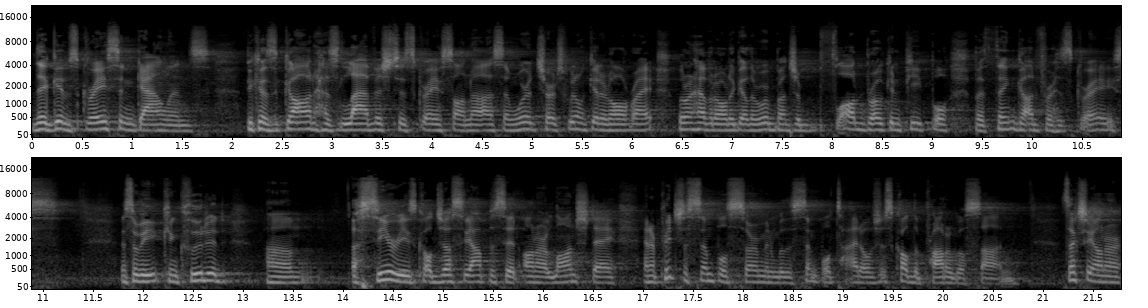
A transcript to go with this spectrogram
that gives grace in gallons because God has lavished His grace on us. And we're a church, we don't get it all right. We don't have it all together. We're a bunch of flawed, broken people, but thank God for His grace. And so we concluded um, a series called Just the Opposite on our launch day, and I preached a simple sermon with a simple title. It's just called The Prodigal Son. It's actually on our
